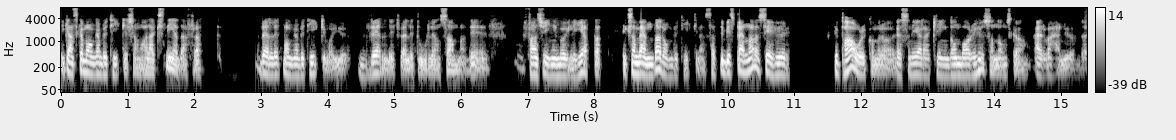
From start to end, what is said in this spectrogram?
ganska många butiker som har lagts ner därför att väldigt många butiker var ju väldigt, väldigt olönsamma. Det fanns ju ingen möjlighet att liksom vända de butikerna. Så det blir spännande att se hur, hur Power kommer att resonera kring de varuhus som de ska ärva här nu under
